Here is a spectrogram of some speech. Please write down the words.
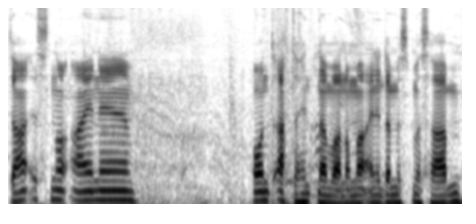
Da ist noch eine. Und ach, da hinten haben wir nochmal eine, da müssten wir es haben.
